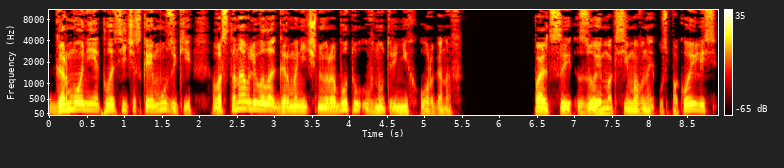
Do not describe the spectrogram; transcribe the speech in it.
Гармония классической музыки восстанавливала гармоничную работу внутренних органов. Пальцы Зои Максимовны успокоились,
